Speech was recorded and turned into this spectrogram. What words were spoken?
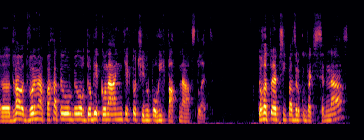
Eh, dva, dvojma pachatelům bylo v době konání těchto činů pouhých 15 let. Tohle je případ z roku 2017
